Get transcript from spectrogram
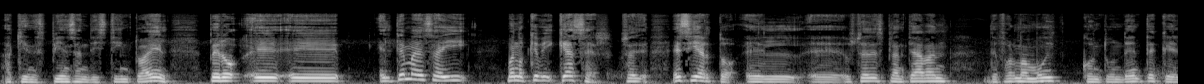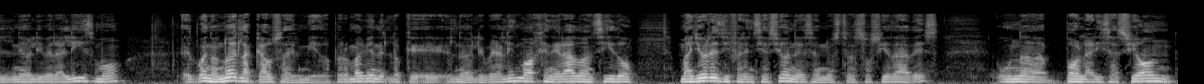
a quienes piensan distinto a él. Pero eh, eh, el tema es ahí bueno qué vi- qué hacer o sea, es cierto el, eh, ustedes planteaban de forma muy contundente que el neoliberalismo eh, bueno, no es la causa del miedo, pero más bien lo que eh, el neoliberalismo ha generado han sido mayores diferenciaciones en nuestras sociedades, una polarización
